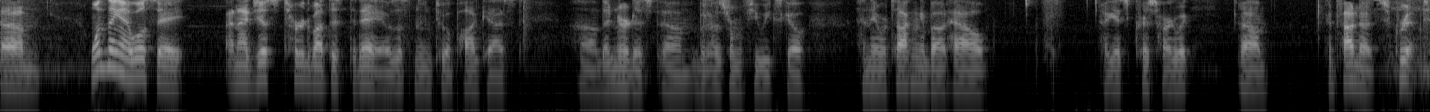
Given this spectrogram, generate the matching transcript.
Um, one thing I will say, and I just heard about this today, I was listening to a podcast uh, the Nerdist, um, but it was from a few weeks ago, and they were talking about how I guess Chris Hardwick um, had found a script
